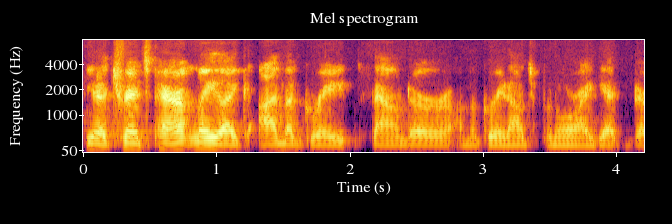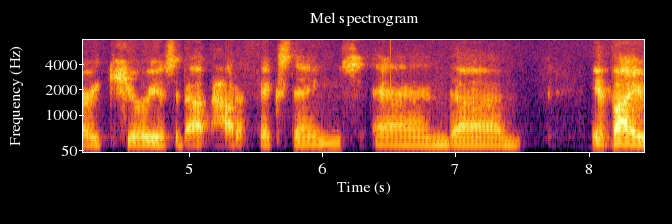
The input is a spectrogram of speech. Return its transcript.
you know, transparently, like I'm a great founder, I'm a great entrepreneur. I get very curious about how to fix things. And um, if I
